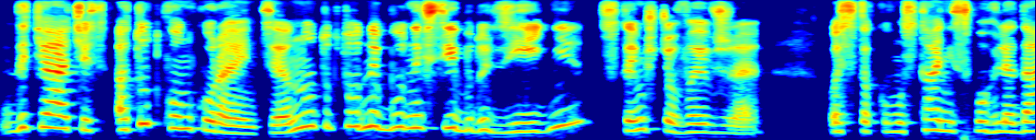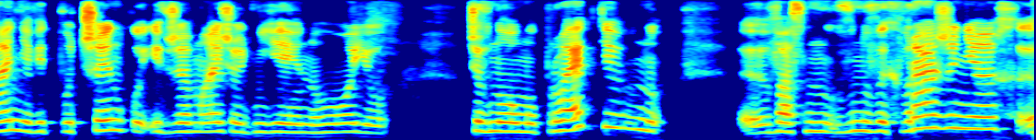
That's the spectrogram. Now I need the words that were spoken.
дитячість, а тут конкуренція. Ну, тобто не не всі будуть згідні з тим, що ви вже ось в такому стані споглядання, відпочинку і вже майже однією ногою чи в новому проекті, ну, е, вас в нових враженнях, е,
